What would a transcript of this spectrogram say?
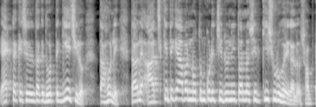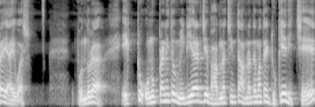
একটা কেসে তাকে ধরতে গিয়েছিল, তাহলে? তাহলে আজকে থেকে আবার নতুন করে চিরুনি তল্লাশির কি শুরু হয়ে গেল? সবটাই আইওয়াস বন্ধুরা, একটু অনুপ্রাণিত মিডিয়ার যে ভাবনা চিন্তা আপনাদের মাথায় ঢুকিয়ে দিচ্ছে,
